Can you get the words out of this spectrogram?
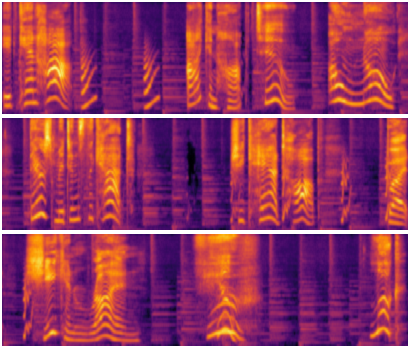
It can hop. I can hop too. Oh no! There's Mittens the cat. She can't hop, but she can run. Phew! Look!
